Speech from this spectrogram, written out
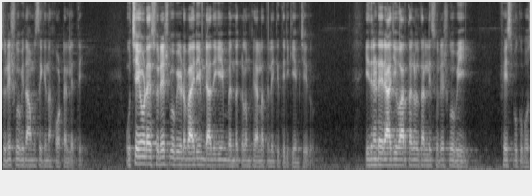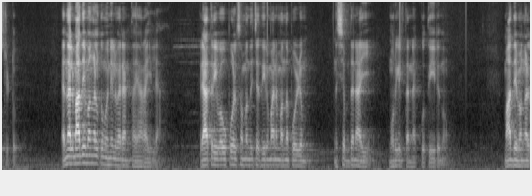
സുരേഷ് ഗോപി താമസിക്കുന്ന ഹോട്ടലിലെത്തി. ഉച്ചയോടെ സുരേഷ് ഗോപിയുടെ ഭാര്യയും രാധികയും ബന്ധുക്കളും കേരളത്തിലേക്ക് തിരിക്കുകയും ചെയ്തു. ഇതിനിടെ രാജി വാർത്തകൾ തള്ളി സുരേഷ് ഗോപി ഫേസ്ബുക്ക് പോസ്റ്റിട്ടു. എന്നാൽ മാധ്യമങ്ങൾക്ക് മുന്നിൽ വരാൻ തയ്യാറായില്ല. രാത്രി വകുപ്പുകൾ സംബന്ധിച്ച തീരുമാനം വന്നപ്പോഴും നിശബ്ദനായി മുറിയിൽ തന്നെ കുത്തിയിരുന്നു. മാധ്യമങ്ങൾ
